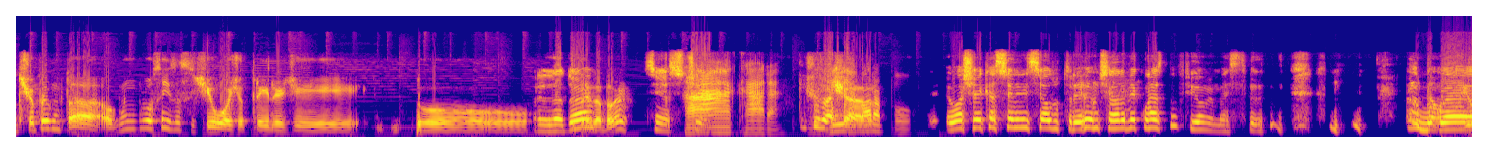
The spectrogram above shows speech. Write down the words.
Deixa eu perguntar, algum de vocês assistiu hoje o trailer de. do. Predador? Predador? Sim, assisti. Ah, cara. O que vocês Vi acharam? Agora pouco. Eu achei que a cena inicial do trailer não tinha nada a ver com o resto do filme, mas. Então, É, eu,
